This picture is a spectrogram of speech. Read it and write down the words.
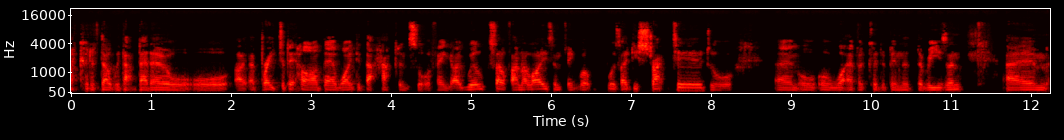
I could have dealt with that better, or, or I, I braked a bit hard there. Why did that happen? Sort of thing. I will self analyze and think, well, was I distracted, or um, or, or whatever could have been the, the reason. Um,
